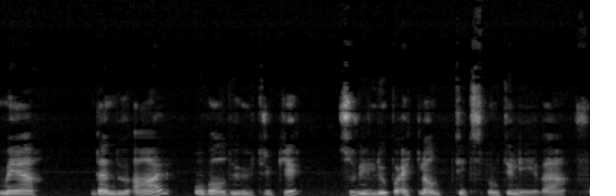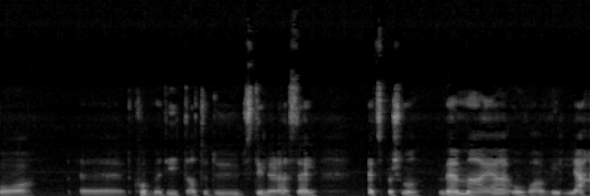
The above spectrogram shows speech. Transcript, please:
med den du er, og hva du uttrykker, så vil du på et eller annet tidspunkt i livet få eh, komme dit at du stiller deg selv et spørsmål Hvem er jeg, og hva vil jeg?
